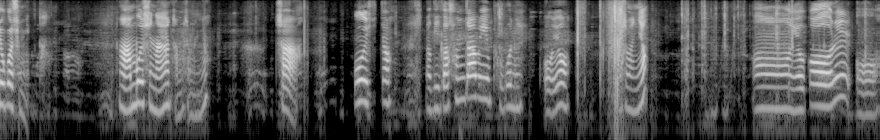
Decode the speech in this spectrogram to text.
요것입니다. 아, 안 보이시나요? 잠시만요. 자, 보이시죠? 여기가 손잡이 부분이 있고요. 잠시만요. 어, 요거를, 어,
